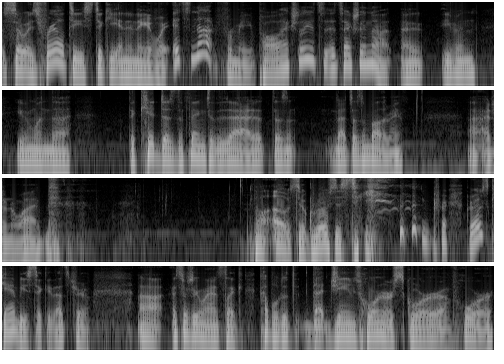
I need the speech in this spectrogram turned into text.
so is frailty sticky in a negative way? It's not for me, Paul. Actually, it's it's actually not. I even even when the the kid does the thing to the dad, it doesn't that doesn't bother me. I, I don't know why. Paul, oh, so gross is sticky. gross can be sticky. That's true. Uh, especially when it's like coupled with that James Horner score of horror.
